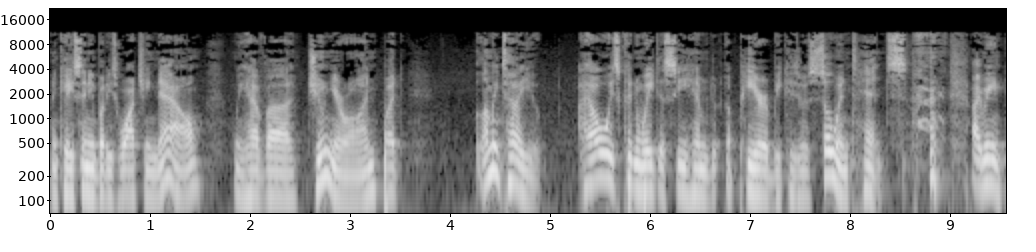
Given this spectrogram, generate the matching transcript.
In case anybody's watching now, we have uh, Junior on. But let me tell you, I always couldn't wait to see him appear because he was so intense. I mean,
